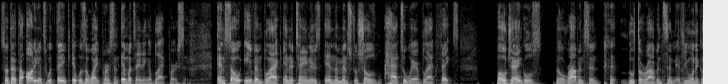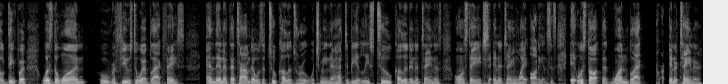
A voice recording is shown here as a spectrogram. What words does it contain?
so that the audience would think it was a white person imitating a black person. And so even black entertainers in the minstrel shows had to wear blackface. Bojangles, Bill Robinson, Luther Robinson, if you want to go deeper, was the one who refused to wear blackface. And then at that time, there was a two colors rule, which means there had to be at least two colored entertainers on stage to entertain white audiences. It was thought that one black entertainer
